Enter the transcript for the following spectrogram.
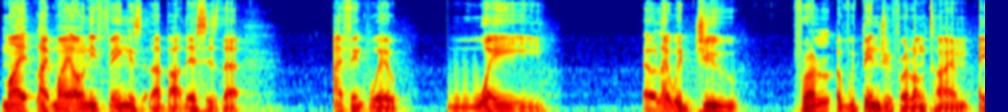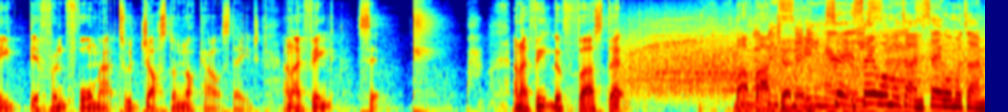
my like my only thing is about this is that I think we're way like we're due for a, we've been due for a long time a different format to adjust a knockout stage, and I think sit, and I think the first step. Bye bye, Jenny. Say, really say it one more time. Say it one more time.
